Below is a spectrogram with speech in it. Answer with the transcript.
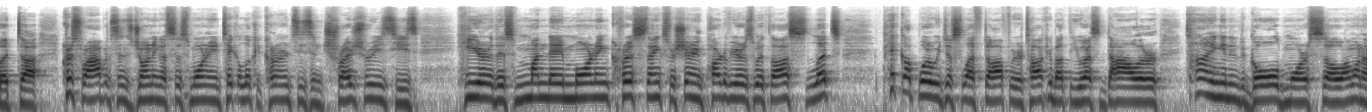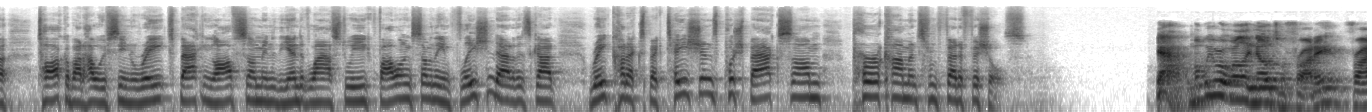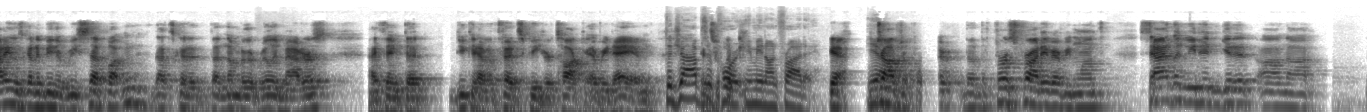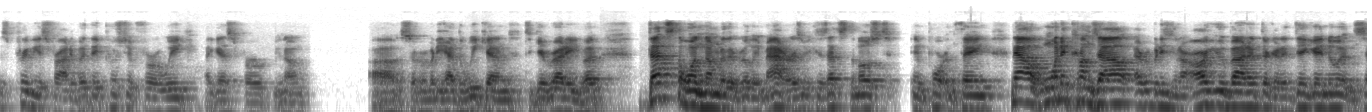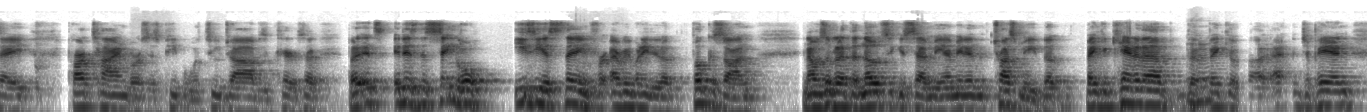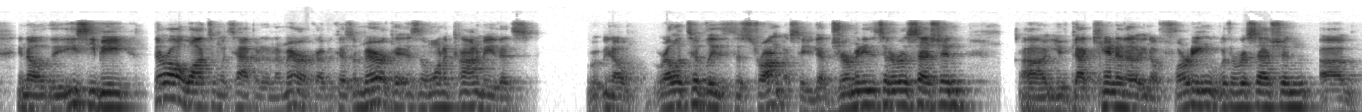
But uh, Chris Robinson's joining us this morning to take a look at currencies and treasuries. He's here this Monday morning. Chris, thanks for sharing part of yours with us. Let's pick up where we just left off. We were talking about the US dollar, tying it into gold more so. I want to talk about how we've seen rates backing off some into the end of last week, following some of the inflation data that's got rate cut expectations pushed back some per comments from Fed officials. Yeah, but we won't really know until Friday. Friday was going to be the reset button. That's going to the number that really matters. I think that you can have a Fed speaker talk every day, and the jobs report. Really, you mean on Friday? Yeah, yeah. jobs report. The, the, first Friday of every month. Sadly, we didn't get it on uh, this previous Friday, but they pushed it for a week, I guess, for you know, uh, so everybody had the weekend to get ready. But that's the one number that really matters because that's the most important thing. Now, when it comes out, everybody's going to argue about it. They're going to dig into it and say part time versus people with two jobs, etc. But it's it is the single easiest thing for everybody to focus on. And I was looking at the notes that you sent me. I mean, and trust me, the Bank of Canada, the mm-hmm. Bank of uh, Japan, you know, the ECB, they're all watching what's happening in America because America is the one economy that's you know, relatively the strongest. So you've got Germany that's in a recession. Uh, you've got Canada, you know, flirting with a recession. Uh,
